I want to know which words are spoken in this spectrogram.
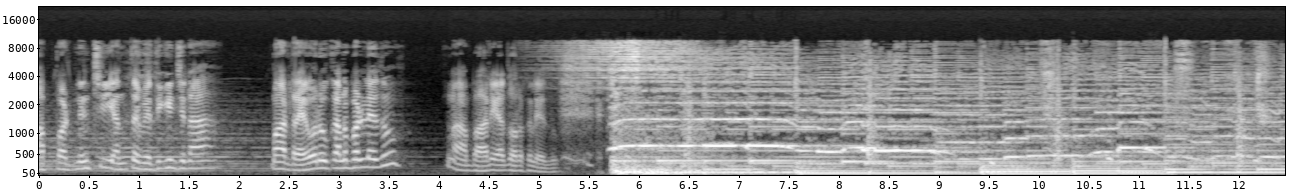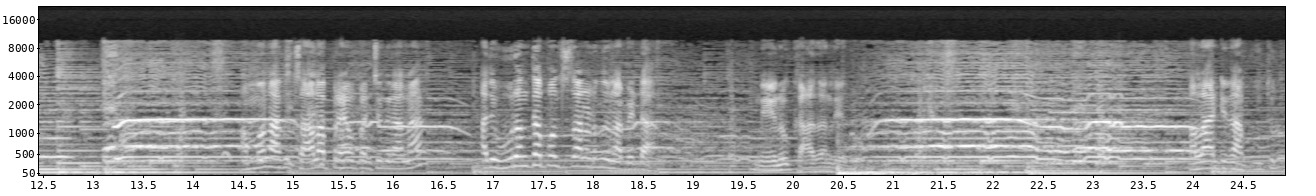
అప్పటి నుంచి ఎంత వెతికించినా మా డ్రైవరు కనపడలేదు నా భార్య దొరకలేదు. అమ్మ నాకు చాలా ప్రేమ పంచింది నాన్న. అది ఊరంతా పంచుతానంటుంది నా బిడ్డ. నేను కాదనలేదు. అలాంటి నా కూతురు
